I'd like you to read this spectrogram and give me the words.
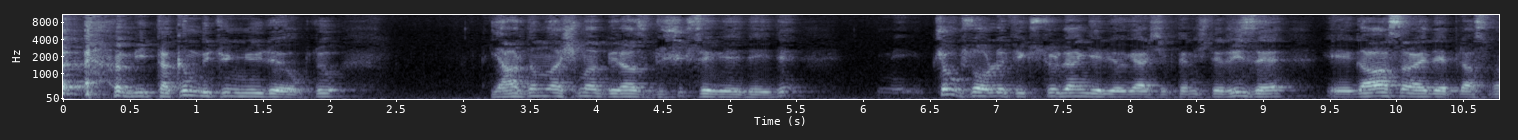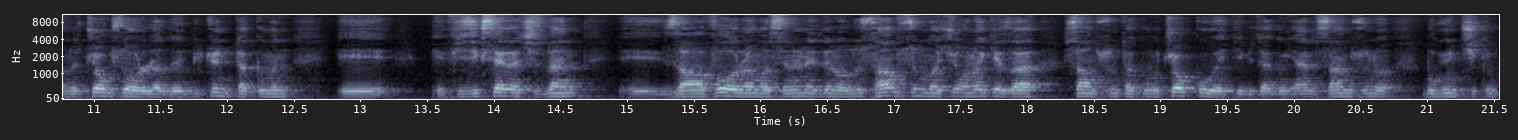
bir takım bütünlüğü de yoktu. Yardımlaşma biraz düşük seviyedeydi. Çok zorlu fikstürden geliyor gerçekten. İşte Rize, e, Galatasaray deplasmanı çok zorladı. Bütün takımın e, e, fiziksel açıdan e, zaafı uğramasına neden oldu. Samsun maçı ona keza Samsun takımı çok kuvvetli bir takım. Yani Samsun'u bugün çıkıp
